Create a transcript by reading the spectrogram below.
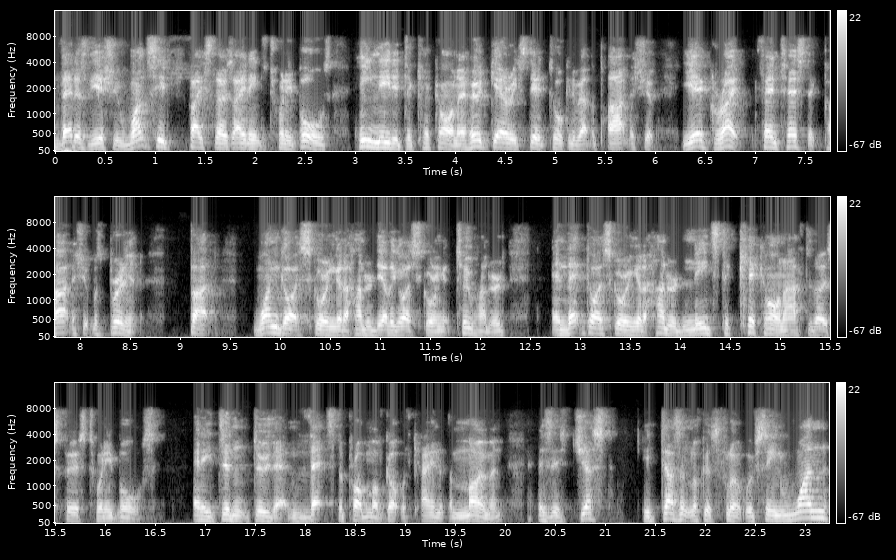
That is the issue. Once he'd faced those 18 to 20 balls, he needed to kick on. I heard Gary Stead talking about the partnership. Yeah, great, fantastic. Partnership was brilliant. But one guy scoring at 100, the other guy scoring at 200, and that guy scoring at 100 needs to kick on after those first 20 balls. And he didn't do that. And that's the problem I've got with Kane at the moment, is it's just he doesn't look as fluent. We've seen one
